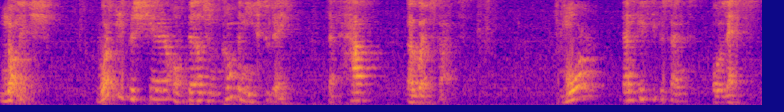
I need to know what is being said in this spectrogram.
knowledge, what is the share of Belgian companies today that have a website? More than 50% or less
